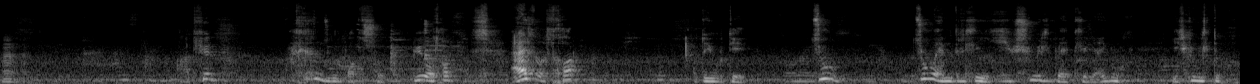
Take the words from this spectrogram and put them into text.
байхгүй Тэгэхээр ахын зүгээр бодох шүү. Би болохоор аль болохоор одоо юу гэдэг? Зөв зөв амьдралын хөвшмөл байдлыг айгүй эрхэмлдэг байна.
